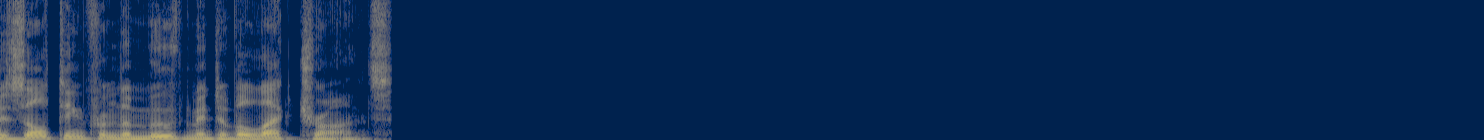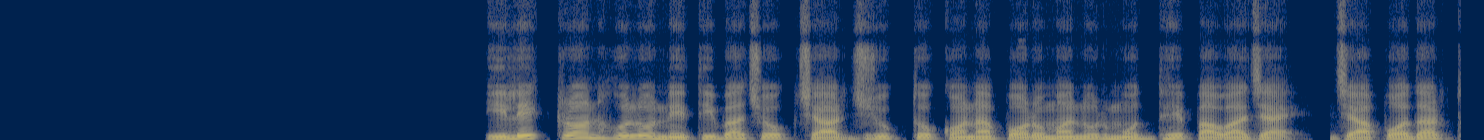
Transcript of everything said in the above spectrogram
resulting from the movement of electrons. Electron হল নেতিবাচক চার্জযুক্ত কণা পরমাণুর মধ্যে পাওয়া যায় যা পদার্থ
